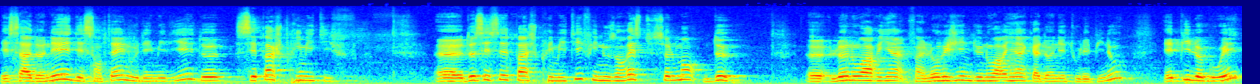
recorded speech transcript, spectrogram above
et ça a donné des centaines ou des milliers de cépages primitifs. Euh, de ces cépages primitifs, il nous en reste seulement deux. Euh, le noirien, enfin l'origine du noirien qui a donné tous les pinots, et puis le gouet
